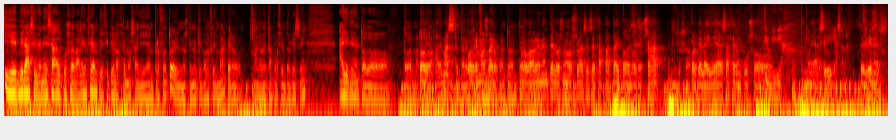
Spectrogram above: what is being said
Y mira, si venís al curso de Valencia, en principio lo hacemos allí en Profoto y nos tienen que confirmar, pero al 90% que sí. Allí tienen todo, todo el material. Todo. Además, podremos ver cuanto antes. probablemente los nuevos flashes de Zapata y poderlos Sí. usar. Usarlo. Porque la idea es hacer un curso Qué envidia. muy Qué así. envidia. Te vienes.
